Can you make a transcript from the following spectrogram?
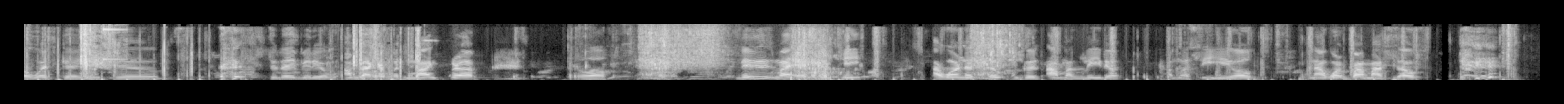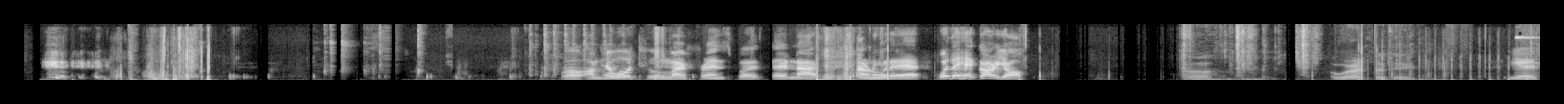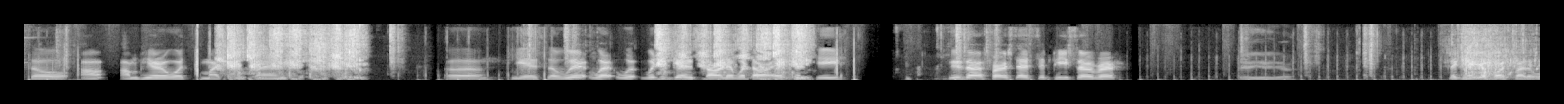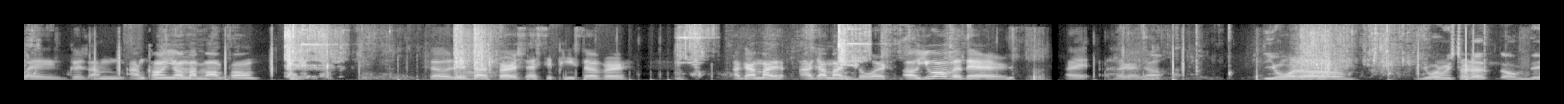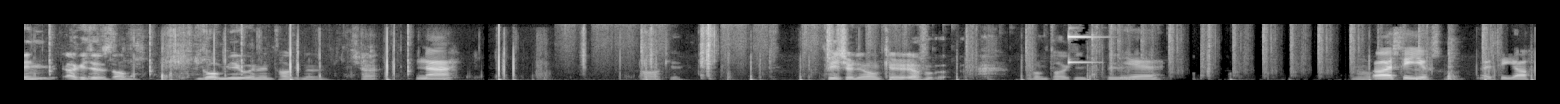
What's good, YouTube? Today video, I'm back up with Minecraft. Well, this is my SMP. I want a suit because I'm a leader. I'm a CEO, and I work by myself. well, I'm here with two of my friends, but they're not. I don't know where they're at. Where the heck are y'all? Uh, we're at the thing. Yeah, so I, I'm here with my two friends. Uh, yeah, so we're we're we're, we're just getting started with our SMP. This is our first SMP server. Yeah, yeah, yeah. They can hear your voice, by the way, because I'm I'm calling you on my Yeah, mom phone. So this is our first SCP server. I got my I got my sword. Oh, you over there? I hold on, y'all. Do you wanna um, you wanna restart that um thing? I could just um go mute and then talk in the chat. Nah. Oh, okay. Pretty sure they don't care if, if I'm talking. Maybe. Yeah. No. Oh, I see you. Let's see, y'all.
